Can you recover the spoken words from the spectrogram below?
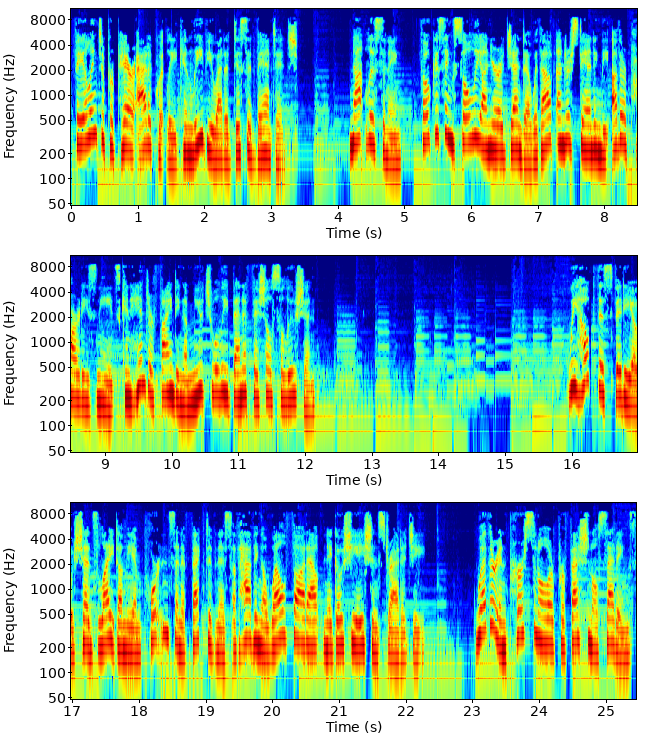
Failing to prepare adequately can leave you at a disadvantage. Not listening. Focusing solely on your agenda without understanding the other party's needs can hinder finding a mutually beneficial solution. We hope this video sheds light on the importance and effectiveness of having a well-thought-out negotiation strategy. Whether in personal or professional settings,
